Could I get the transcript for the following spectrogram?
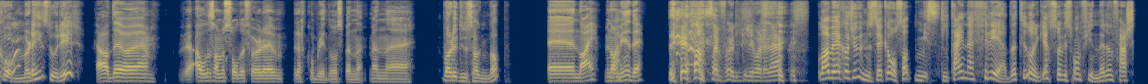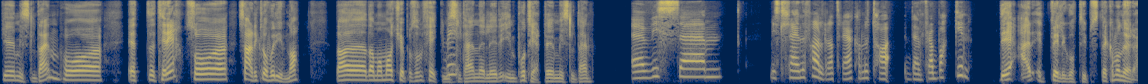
kommer det historier. Ja, det var, Alle sammen så det før det rakk å bli noe spennende. Men eh, Var det du sang den opp? eh, nei, men det var min idé. ja, selvfølgelig var det det. Og da vil jeg kanskje understreke også at misteltein er fredet i Norge, så hvis man finner en fersk misteltein på et tre, så, så er det ikke lov å rive den av. Da, da må man kjøpe sånn fake misteltein eller importerte misteltein. Eh, hvis eh, mistelteinet faller av treet, kan du ta den fra bakken. Det er et veldig godt tips. Det kan man gjøre.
